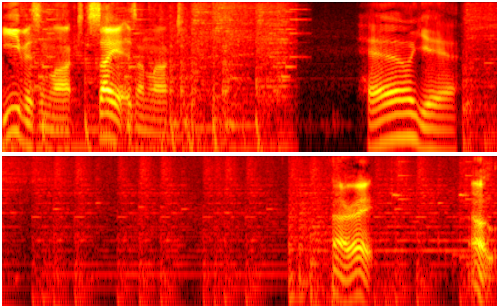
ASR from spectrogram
Eve is unlocked. Saya is unlocked. Hell yeah. Alright. Oh,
